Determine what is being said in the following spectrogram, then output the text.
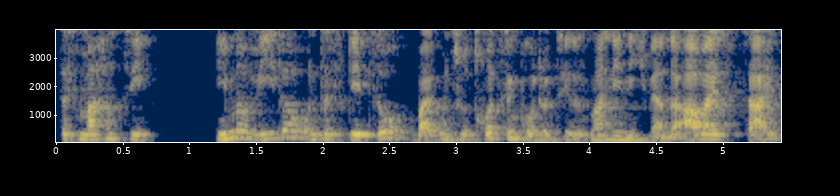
Das machen sie immer wieder und das geht so, bei uns wird trotzdem produziert, das machen die nicht während der Arbeitszeit,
